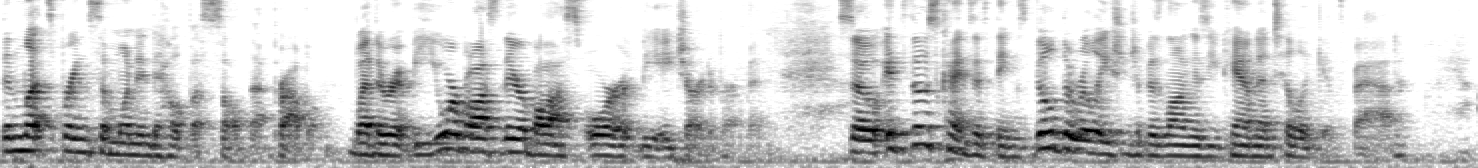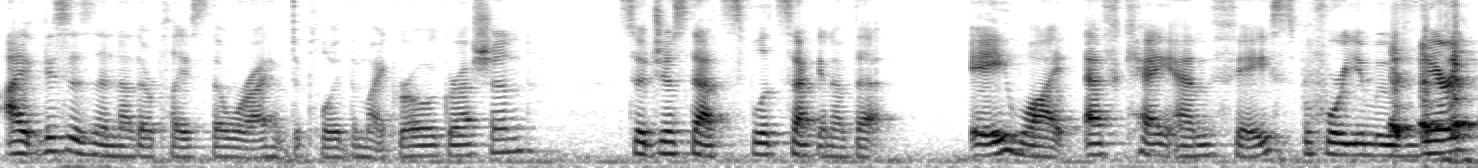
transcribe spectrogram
then let's bring someone in to help us solve that problem, whether it be your boss, their boss, or the HR department. So it's those kinds of things. Build the relationship as long as you can until it gets bad. I this is another place though where I have deployed the microaggression. So just that split second of that AYFKM face before you move very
